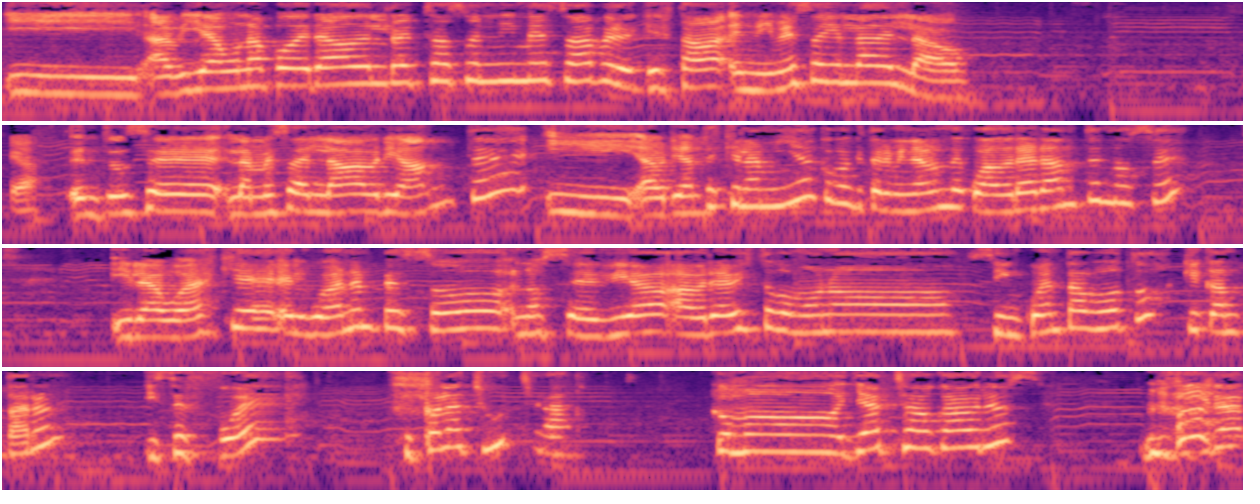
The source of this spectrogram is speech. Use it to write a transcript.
Y había un apoderado del rechazo en mi mesa, pero que estaba en mi mesa y en la del lado. Entonces la mesa del lado abría antes y abría antes que la mía, como que terminaron de cuadrar antes, no sé. Y la weá es que el weón empezó, no sé, vio, habría visto como unos 50 votos que cantaron y se fue, se fue a la chucha. Como, ya, chao cabros. Ni siquiera,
